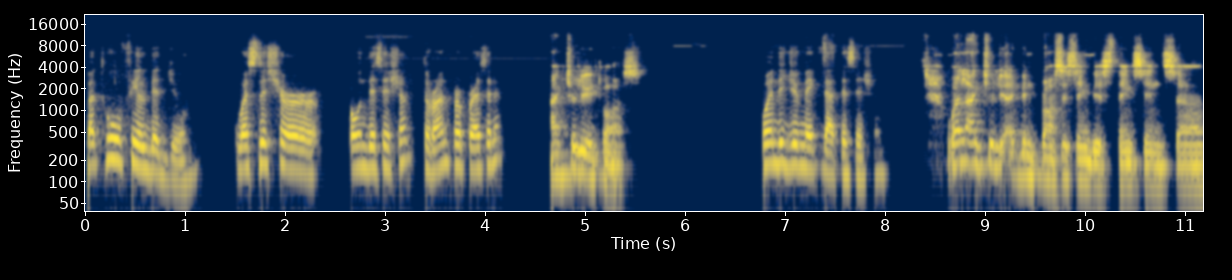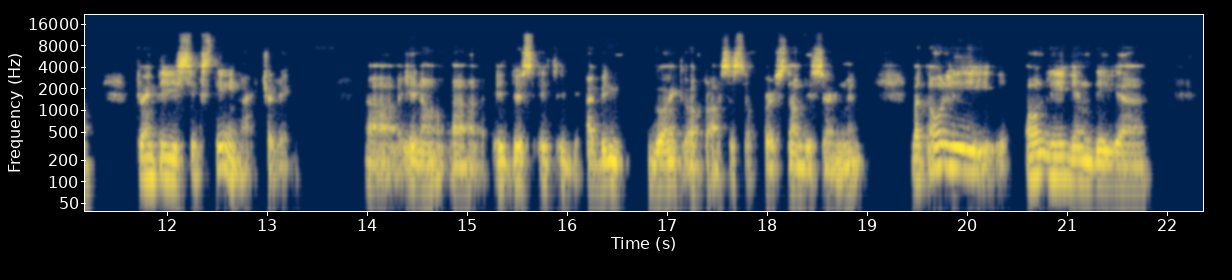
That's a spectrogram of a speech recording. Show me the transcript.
But who fielded you? Was this your own decision to run for president? Actually, it was. When did you make that decision? Well, actually, I've been processing this thing since uh, 2016. Actually, uh, you know, uh, it just it, it, I've been going through a process of personal discernment, but only only in the uh,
